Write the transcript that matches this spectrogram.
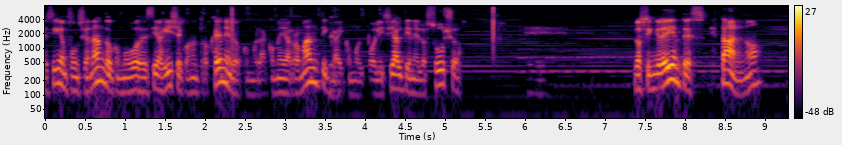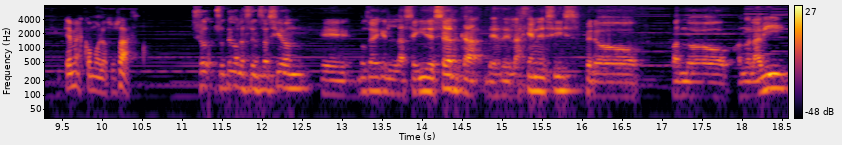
que siguen funcionando, como vos decías, Guille, con otros géneros, como la comedia romántica y como el policial tiene los suyos. Eh, los ingredientes están, ¿no? El tema es cómo los usás. Yo, tengo la sensación, vos sabés que la seguí de cerca desde la Génesis, pero cuando, cuando la vi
